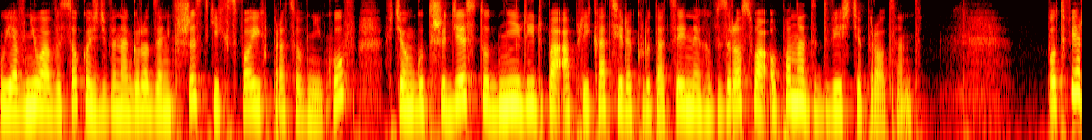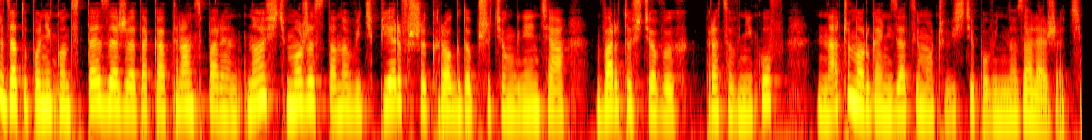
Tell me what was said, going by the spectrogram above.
ujawniła wysokość wynagrodzeń wszystkich swoich pracowników, w ciągu 30 dni liczba aplikacji rekrutacyjnych wzrosła o ponad 200%. Potwierdza to poniekąd tezę, że taka transparentność może stanowić pierwszy krok do przyciągnięcia wartościowych pracowników, na czym organizacjom oczywiście powinno zależeć.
